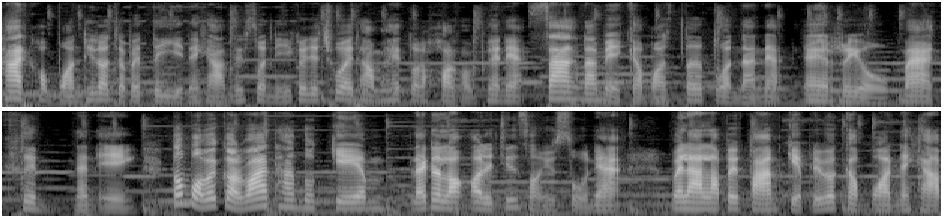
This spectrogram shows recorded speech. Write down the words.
ธาตุของบอลที่เราจะไปตีนะครับ ในส่วนนี้ก็จะช่วยทำให้ตัวละครของเพื่อนเนี่ยสร้างดาเมจกับมอนสเตอร์ตัวนั้นเนี่ยได้เร็วมากขึ้นนั่นเอง ต้องบอกไว้ก่อนว่าทางตัวเกม Ragnarok Origin 2.0 เนี่ยเวลาเราไปฟาร์มเก็บเลเวลกับบอลนะครับ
